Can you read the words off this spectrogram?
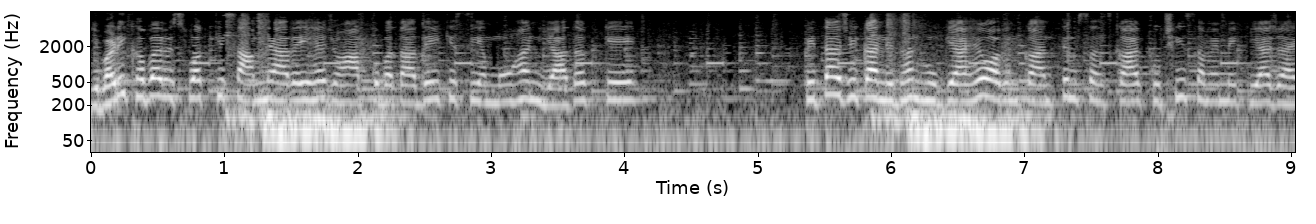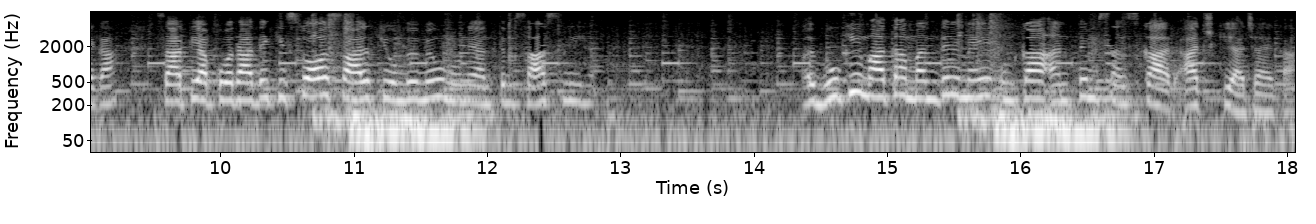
ये बड़ी खबर इस वक्त की सामने आ रही है, जहाँ आपको बता दें कि सीएम मोहन यादव के पिताजी का निधन हो गया है और उनका अंतिम संस्कार कुछ ही समय में किया जाएगा। साथ ही आपको बता दें कि 100 साल की उम्र में उन्होंने अंतिम सांस ली है। और भूखी माता मंदिर में उनका अंतिम संस्कार आज किया जाएगा।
